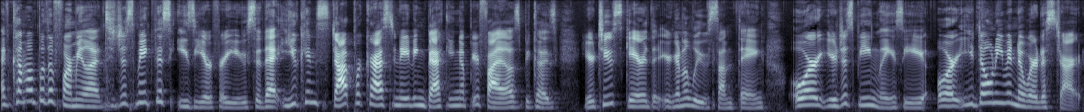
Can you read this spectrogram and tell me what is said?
I've come up with a formula to just make this easier for you so that you can stop procrastinating backing up your files because you're too scared that you're going to lose something, or you're just being lazy, or you don't even know where to start.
